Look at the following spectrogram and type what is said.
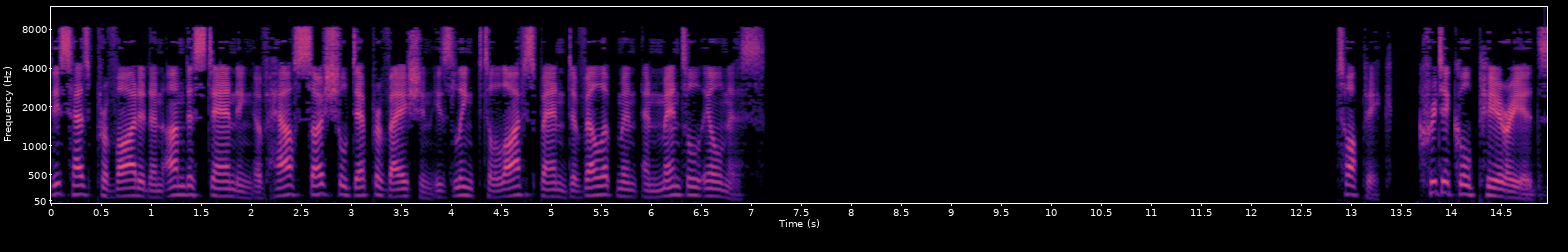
This has provided an understanding of how social deprivation is linked to lifespan development and mental illness. Critical periods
